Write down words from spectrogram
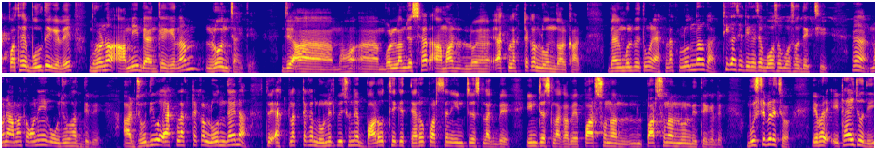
এক কথায় বলতে গেলে, ধরো আমি ব্যাংকে গেলাম লোন চাইতে। যে বললাম যে, স্যার, আমার এক লাখ টাকা লোন দরকার। ব্যাংক বলবে, তোমার এক লাখ লোন দরকার? ঠিক আছে ঠিক আছে, বসো বসো, দেখছি। হ্যাঁ মানে আমাকে অনেক অজুহাত দেবে। আর যদিও এক লাখ টাকা লোন দেয় না, তো এক লাখ টাকা লোনের পিছনে বারো থেকে তেরো পার্সেন্ট ইন্টারেস্ট লাগবে ইন্টারেস্ট লাগাবে পার্সোনাল পার্সোনাল লোন নিতে গেলে। বুঝতে পেরেছ? এবার এটাই যদি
